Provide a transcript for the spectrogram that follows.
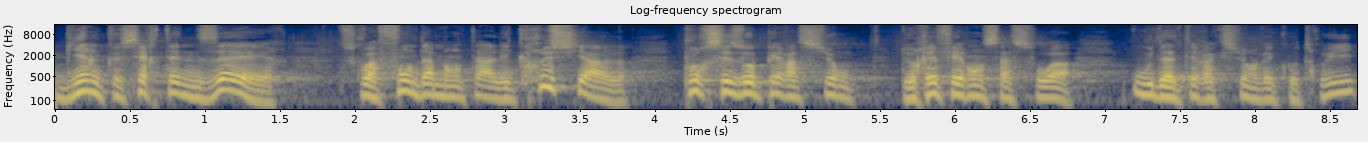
bien que certaines aires soient fondamentales et cruciales pour ces opérations de référence à soi ou d'interaction avec autrui,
